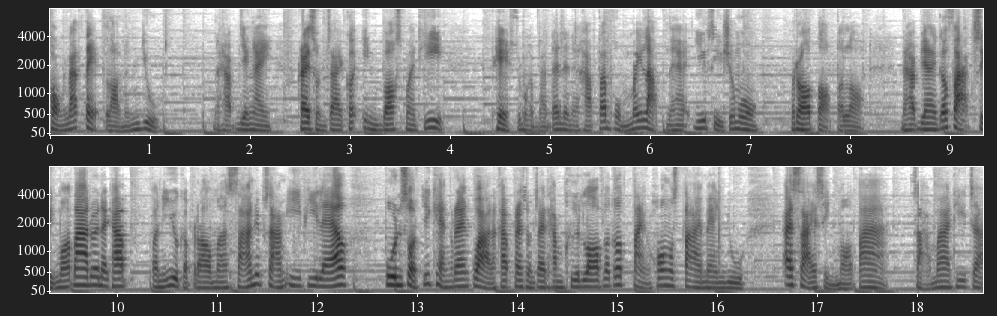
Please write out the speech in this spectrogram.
ของนักเตะเหล่านั้นอยู่นะครับยังไงใครสนใจก็อินบ็อกซ์มาที่เพจสุภกับนัดได้เลยนะครับถ้าผมไม่หลับนะฮะ 24 ชั่วโมง รอตอบตลอด นะครับยังไงก็ฝากสิงห์มอต้าด้วยนะครับ ตอนนี้อยู่กับเรามา 33 EP แล้ว ปูนสดที่แข็งแรงกว่านะครับ ใครสนใจทำพื้นลอฟแล้วก็แต่งห้องสไตล์แมนยูอาศัยสิงห์มอต้าสามารถที่จะ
